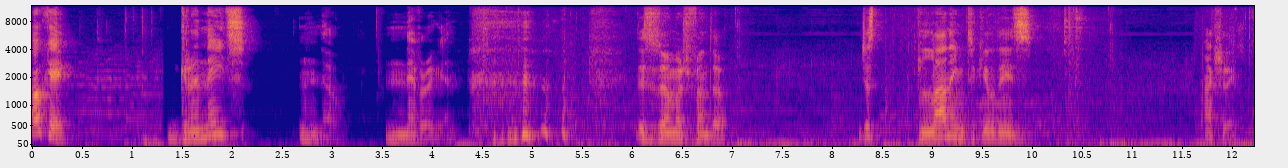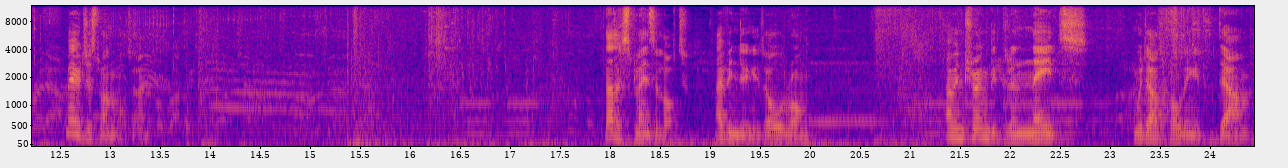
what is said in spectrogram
Okay. Grenades... No. Never again. this is so much fun though. Just planning to kill these... Actually, maybe just one more time. That explains a lot. I've been doing it all wrong. I've been throwing the grenades without holding it down.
